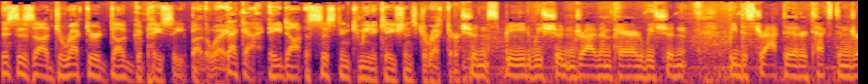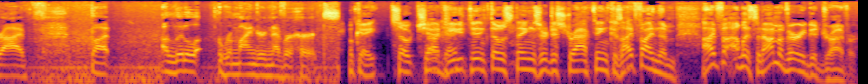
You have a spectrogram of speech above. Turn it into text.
This is uh, Director Doug Capacey, by the way. That guy. ADOT Assistant Communications Director. shouldn't speed. We shouldn't drive impaired. We shouldn't be distracted or text and drive. But a little reminder never hurts. Okay, so Chad, Okay. do you think those things are distracting? Because I find them. I fi- listen. I'm a very good driver.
